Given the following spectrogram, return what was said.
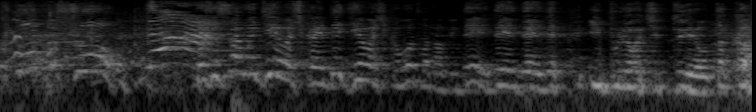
Хто пішов? То же саме девочка, іде девочка, от вона іде, іде, іде, іде. І блядь, іде, отака.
